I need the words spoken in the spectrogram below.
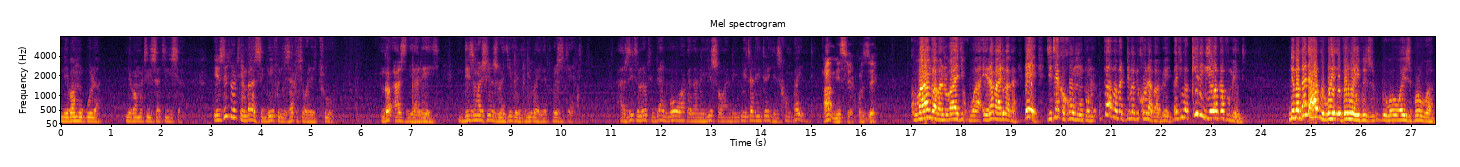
ne bamugula ne bamutiisatiisa. Is it not embarrassing if it is actually true? Nga as they allege these machines were given to me by the president has it not done more work than iso and military intelligence combined. Ah, miso ekoze kubanga bano bagikuwa era baali baga hey, giteekako omuntu omulala. Baba badde babikola babe but you are killing your government. The baganda have a, way, a very wise, wise proverb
